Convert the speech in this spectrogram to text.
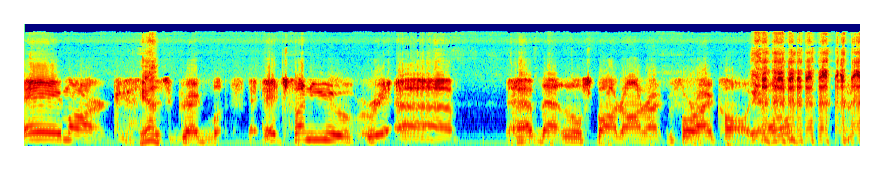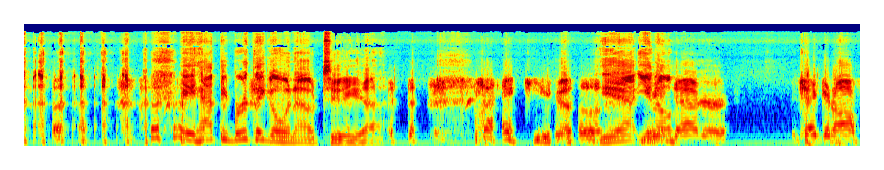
Hey, Mark. Yeah. This is Greg. It's funny you uh, have that little spot on right before I call, you know? hey, happy birthday going out to you. Thank you. Yeah, you Me know- and Dad are taking off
